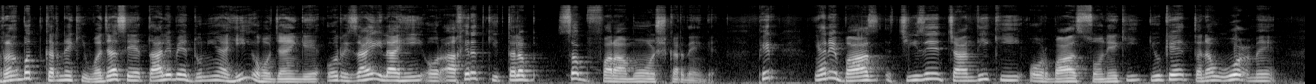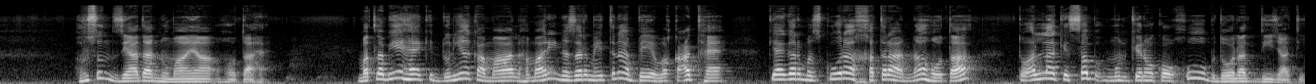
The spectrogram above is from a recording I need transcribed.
رغبت کرنے کی وجہ سے طالب دنیا ہی ہو جائیں گے اور رضائی الہی اور آخرت کی طلب سب فراموش کر دیں گے۔ پھر یعنی بعض چیزیں چاندی کی اور بعض سونے کی، کیونکہ تنوع میں حسن زیادہ نمایاں ہوتا ہے۔ مطلب یہ ہے کہ دنیا کا مال ہماری نظر میں اتنا بے وقعت ہے کہ اگر مذکورہ خطرہ نہ ہوتا تو اللہ کے سب منکروں کو خوب دولت دی جاتی۔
